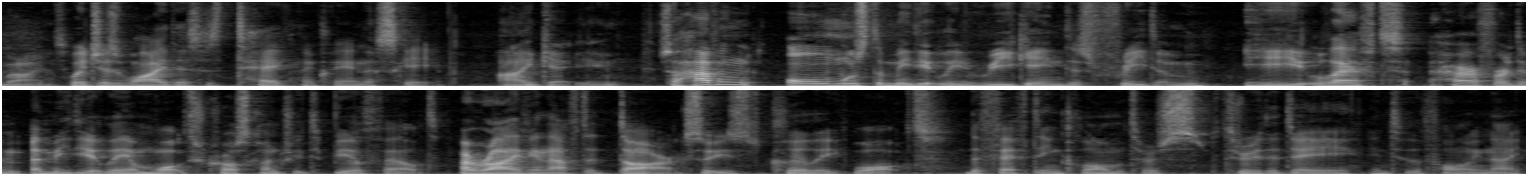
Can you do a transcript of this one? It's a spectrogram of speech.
Right. which is why this is technically an escape. I get you. So, having almost immediately regained his freedom, he left Herford immediately and walked cross country to Bielefeld, arriving after dark. So, he's clearly walked the 15 kilometres through the day into the following night.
